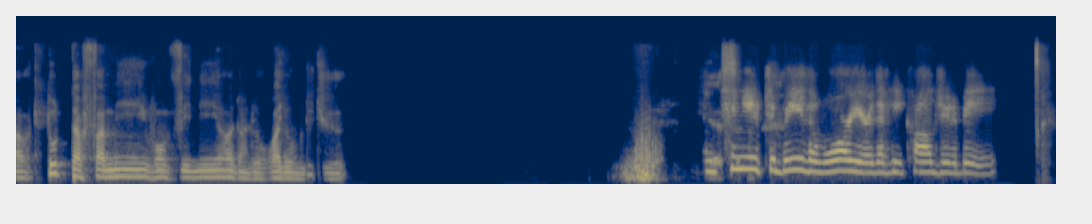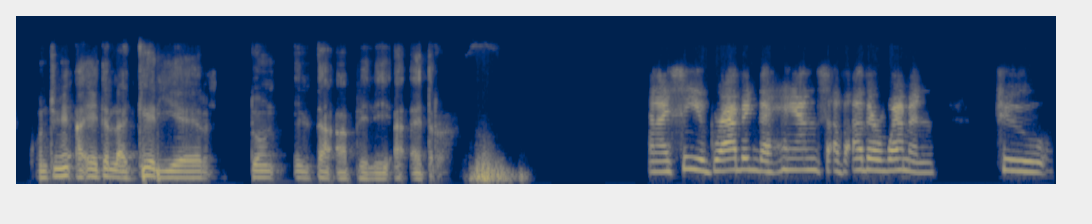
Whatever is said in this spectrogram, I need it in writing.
Alors, toute ta famille vont venir dans le royaume de Dieu. Yes. Continue to be the warrior that he called you to be. Continue à être la guerrière dont il t'a appelé à être. And I see you grabbing the hands of other women to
